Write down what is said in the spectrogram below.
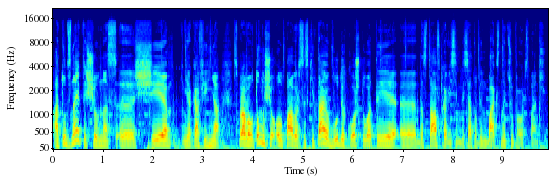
А тут знаєте, що в нас е, ще яка фігня? Справа в тому, що All Powers із Китаю буде коштувати е, доставка 81 бакс на цю паверстанцію.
